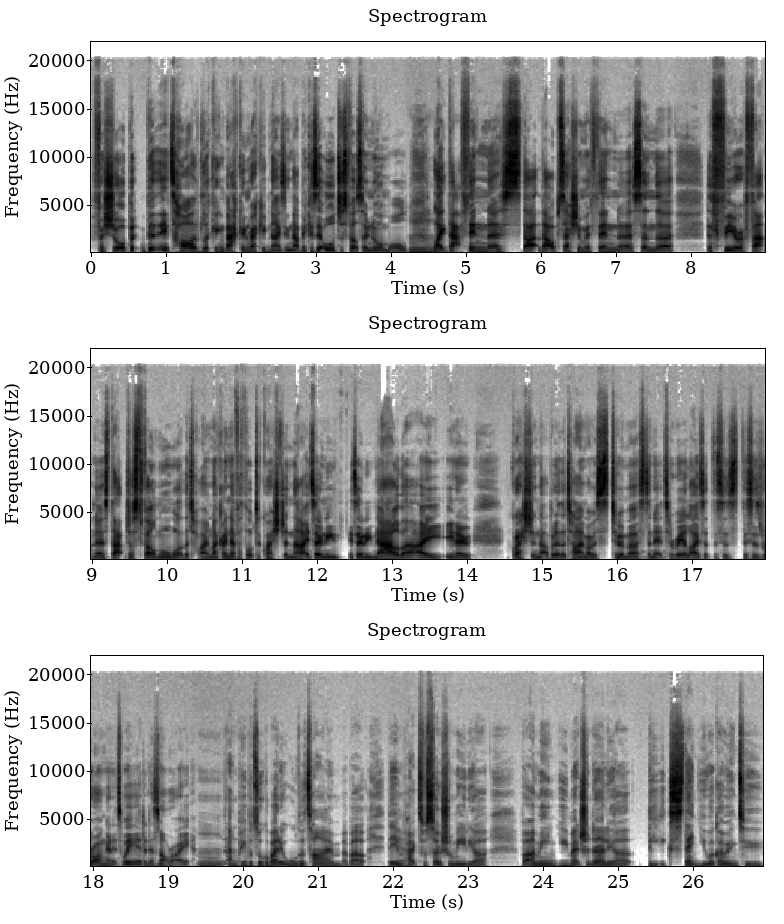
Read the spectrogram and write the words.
for sure but but it's hard looking back and recognizing that because it all just felt so normal. Mm. Like that thinness that that obsession with thinness and the the fear of fatness that just felt normal at the time. Like i never thought to question that. It's only it's only now that i you know question that but at the time i was too immersed in it to realize that this is this is wrong and it's weird and it's not right. Mm, and people talk about it all the time about the impact of social media. But I mean, you mentioned earlier the extent you were going to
